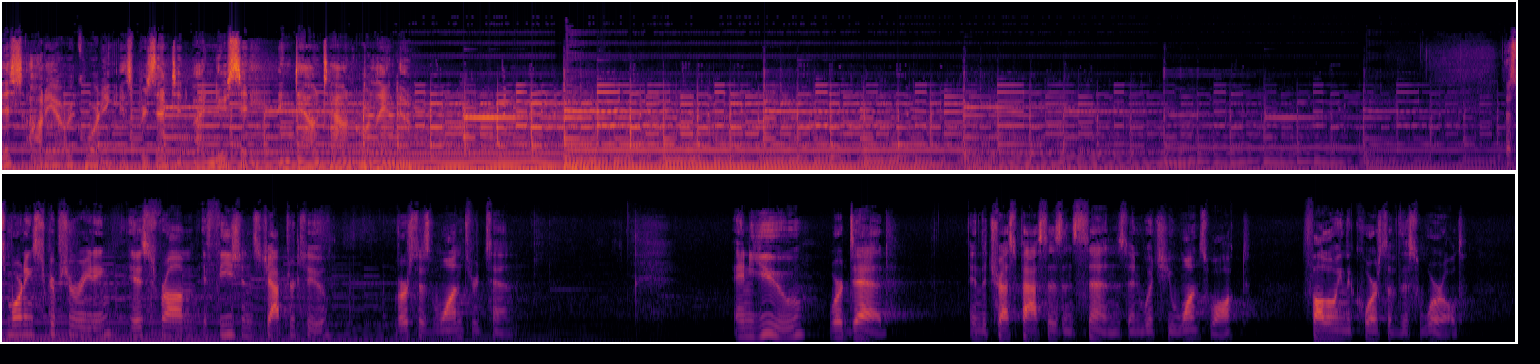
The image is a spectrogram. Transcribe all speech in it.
This audio recording is presented by New City in downtown Orlando. This morning's scripture reading is from Ephesians chapter 2, verses 1 through 10. And you were dead in the trespasses and sins in which you once walked, following the course of this world,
